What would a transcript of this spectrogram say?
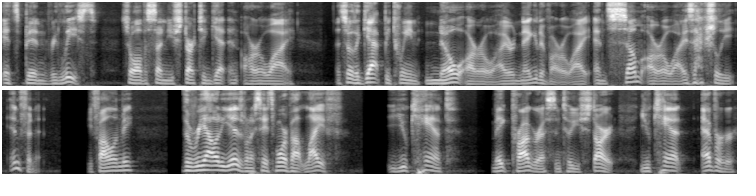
it's been released. So all of a sudden you start to get an ROI. And so the gap between no ROI or negative ROI and some ROI is actually infinite. You following me? The reality is, when I say it's more about life, you can't make progress until you start. You can't ever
